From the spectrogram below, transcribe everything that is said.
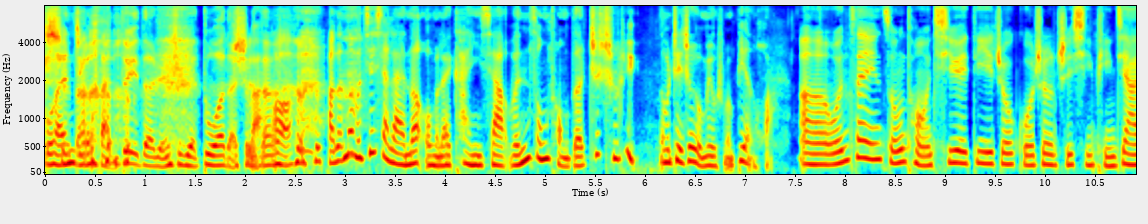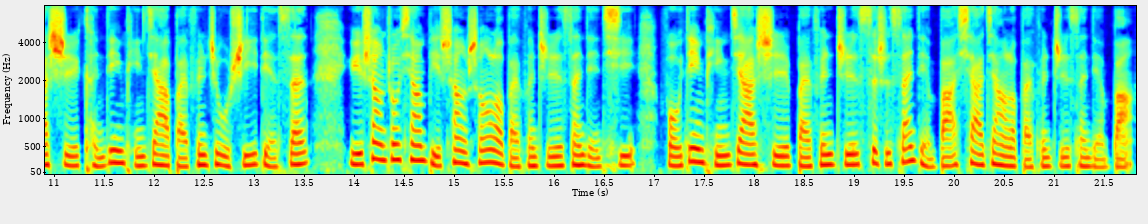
关，这个反对的人是越多的，是吧？啊，好的。那么接下来呢，我们来看一下文总统的支持率。那么这周有没有什么变化？呃，文在寅总统七月第一周国政执行评价是肯定评价百分之五十一点三，与上周相比上升了百分之三点七；否定评价是百分之四十三点八，下降了百分之三点八。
